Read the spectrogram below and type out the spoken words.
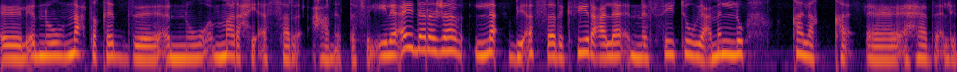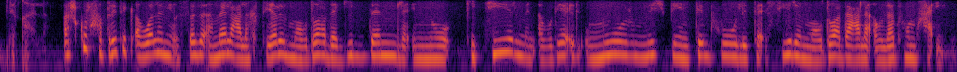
آه، لأنه نعتقد أنه ما راح يأثر عن الطفل. إلى أي درجة؟ لا بيأثر كثير على نفسيته ويعمل له قلق آه، هذا الانتقال. أشكر حضرتك أولا يا أستاذة أمال على اختيار الموضوع ده جدا لأنه كتير من أولياء الأمور مش بينتبهوا لتأثير الموضوع ده على أولادهم حقيقي.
